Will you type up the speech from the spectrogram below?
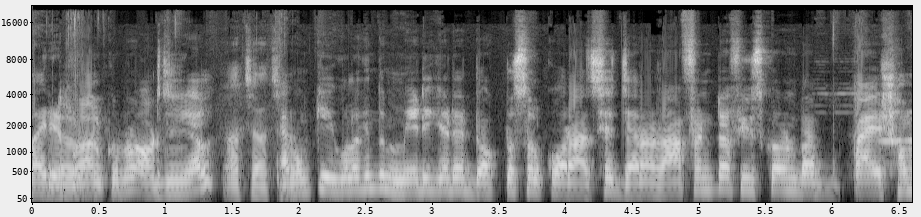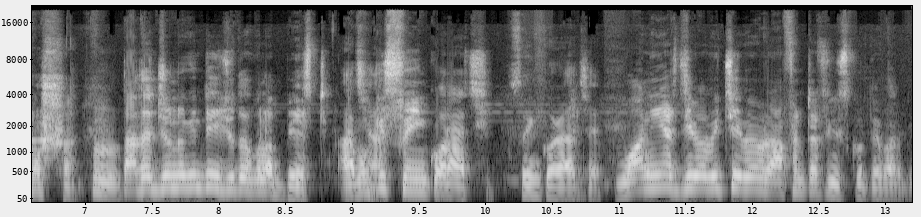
বাইরে রয়্যাল কোবরা অরিজিনাল আচ্ছা আচ্ছা। এবং কি এগুলো কিন্তু মেডিকেটেড ডক্টরসল করা আছে। যারা rough rough and tough use করেন বা পায়ে সমস্যা। তাদের জন্য কিন্তু এই জুতাগুলো বেস্ট এবং আচ্ছা। কি সুইং করা আছে। সুইং করা আছে। ওয়ান ইয়ার যেভাবে ইচ্ছে এভাবে রাফ অ্যান্ড টাফ ইউজ করতে পারবে।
